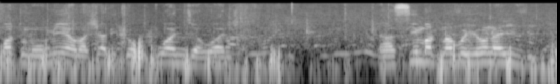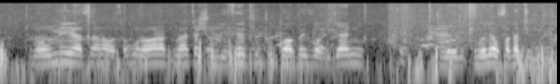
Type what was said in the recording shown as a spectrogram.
Kwa tumeumia mashabiki wa kuwa nje ya uwanja na Simba tunavyoiona hivi tunaumia sana, kwa sababu unaona tunaacha shughuli zetu, tuko hapa hivi uwanjani, tumekuja kufuata timu yetu.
